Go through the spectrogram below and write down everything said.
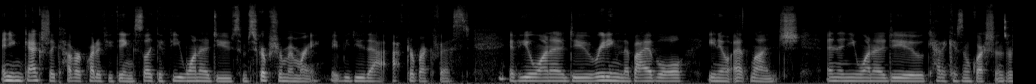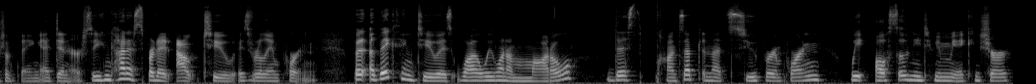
And you can actually cover quite a few things. So like if you want to do some scripture memory maybe do that after breakfast. If you want to do reading the bible you know at lunch and then you want to do catechism questions or something at dinner. So you can kind of spread it out too is really important. But a big thing too is while we want to model this concept and that's super important we also need to be making sure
